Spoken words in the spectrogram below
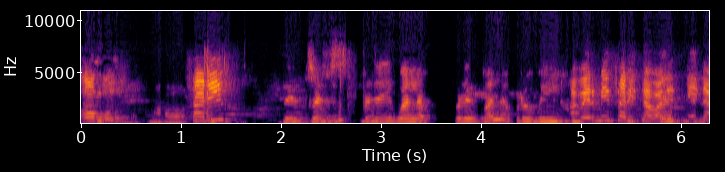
ojos. Saris, Pero, pero, pero igual la, pero igual la profe dijo. a ver, mi Sarita Valentina,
